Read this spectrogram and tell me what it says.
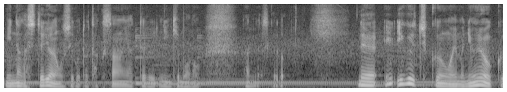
みんなが知ってるようなお仕事をたくさんやってる人気者なんですけどで井口くんは今ニューヨーク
